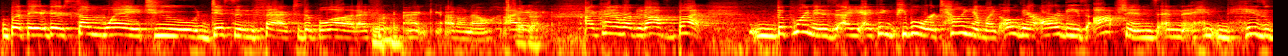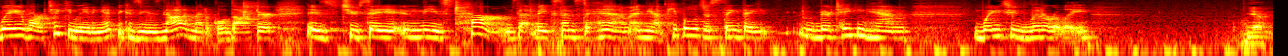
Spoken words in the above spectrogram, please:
But there, there's some way to disinfect the blood. I, fr I, I don't know. I Mm-hmm. Okay. I kind of rubbed it off, but. The point is, I, I think people were telling him, like, oh, there are these options, and his way of articulating it, because he is not a medical doctor, is to say it in these terms that make sense to him, and yet people just think they they're taking him way too literally Yeah.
